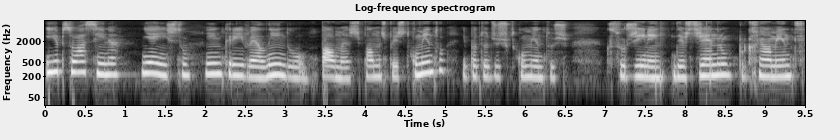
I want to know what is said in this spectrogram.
E a pessoa assina. E é isto. Incrível, lindo. Palmas, palmas para este documento e para todos os documentos que surgirem deste género, porque realmente,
